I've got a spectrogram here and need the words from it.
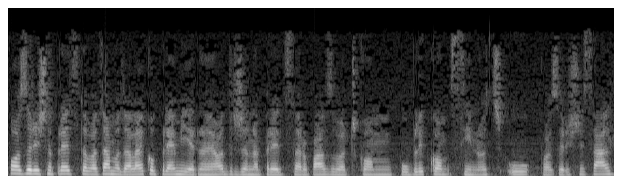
Pozorišna predstava tamo daleko premijerno je održana pred staropazovačkom publikom sinoć u pozorišnoj sali.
